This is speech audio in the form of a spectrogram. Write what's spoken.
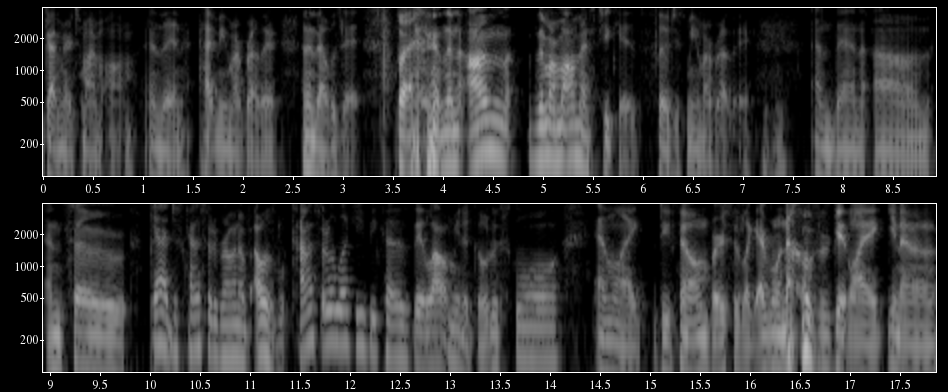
got married to my mom and then had me and my brother and then that was it but and then i'm then my mom has two kids so just me and my brother and then um and so yeah just kind of sort of growing up i was kind of sort of lucky because they allowed me to go to school and like do film versus like everyone else is getting like you know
